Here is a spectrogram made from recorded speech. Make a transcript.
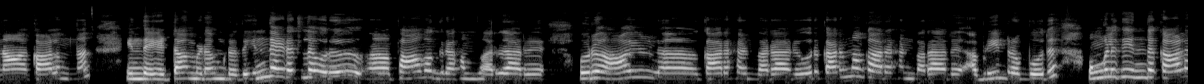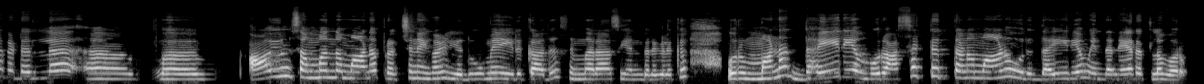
நா- காலம்தான் இந்த எட்டாம் இடம்ன்றது. இந்த இடத்துல ஒரு பாவ கிரகம் வர்றாரு ஒரு ஆயுள் காரகன் வராரு ஒரு கர்ம காரகன் வராரு அப்படின்ற போது உங்களுக்கு இந்த காலகட்டத்துல ஆயுள் சம்பந்தமான பிரச்சனைகள் எதுவுமே இருக்காது. சிம்மராசி என்பவர்களுக்கு ஒரு மன தைரியம் ஒரு அசட்டுத்தனமான ஒரு தைரியம் இந்த நேரத்துல வரும்.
